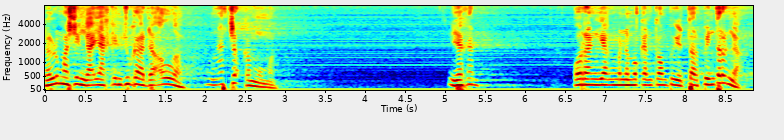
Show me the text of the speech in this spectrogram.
lalu masih nggak yakin juga ada Allah ngaco kamu mah iya kan orang yang menemukan komputer pinter nggak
